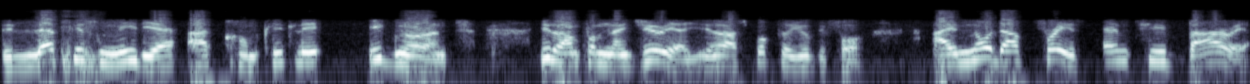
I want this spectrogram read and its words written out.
The leftist media are completely ignorant. You know, I'm from Nigeria. You know, I spoke to you before. I know that phrase, empty barrier,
